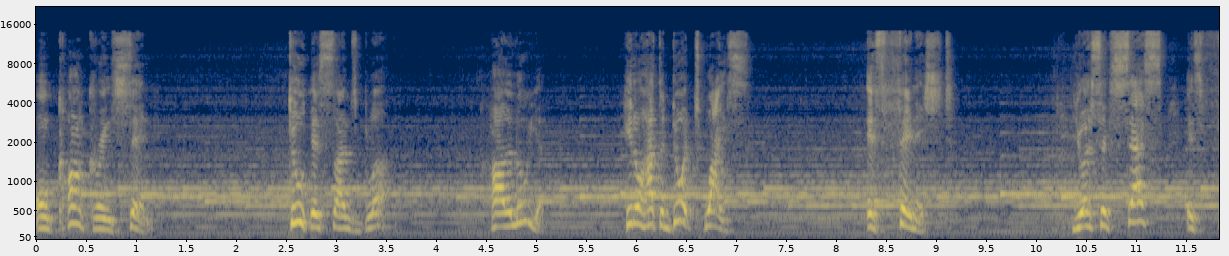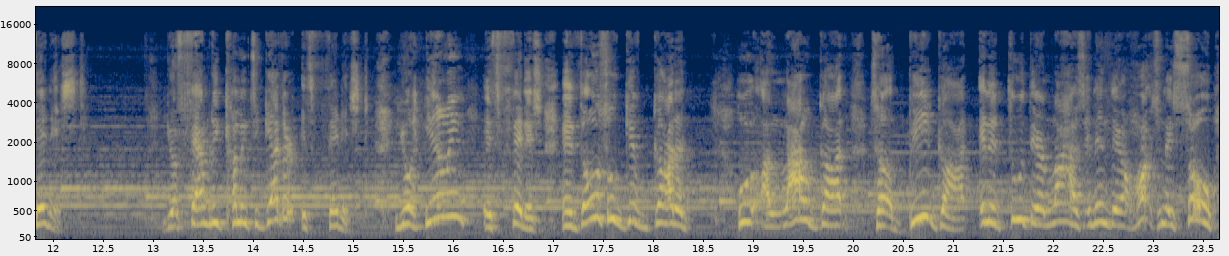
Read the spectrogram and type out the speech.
on conquering sin through his son's blood. Hallelujah. He don't have to do it twice. It's finished. Your success is finished. Your family coming together is finished. Your healing is finished. And those who give God a who allow God to be God in and through their lives and in their hearts and their soul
